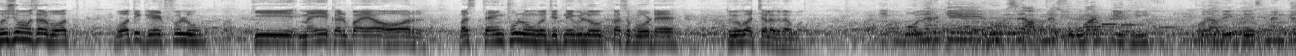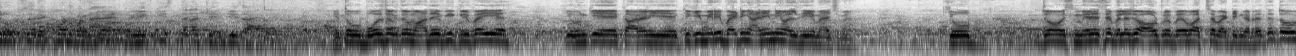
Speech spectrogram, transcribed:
ખુશ હું સર બહુ બહુ ગ્રેટફુલ હું कि मैं ये कर पाया और बस थैंकफुल हूँ जितने भी लोग का सपोर्ट है तो मेरे को अच्छा लग रहा है बहुत एक बॉलर के रूप से आपने शुरुआत की थी और अब एक बेसमैन के रूप से रिकॉर्ड बनाया है तो ये किस तरह चेंजेस आए ये तो वो बोल सकते हो महादेव की कृपा ही है कि उनके कारण ये है क्योंकि मेरी बैटिंग आनी नहीं वाली थी ये मैच में कि वो जो इस मेरे से पहले जो आउट हुए वो अच्छा बैटिंग कर रहे थे तो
